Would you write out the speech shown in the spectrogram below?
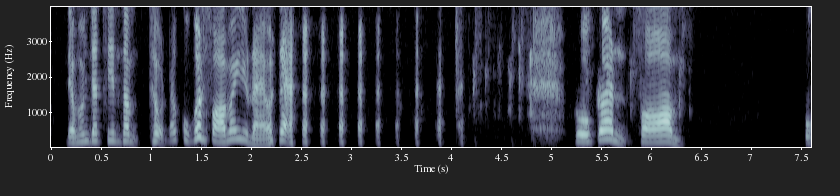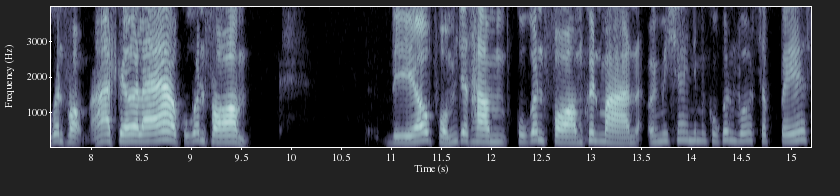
ๆ เดี๋ยวผมจะทีมทำแล้ว Google Form ไม่อยู่ไหนวะเนี่ย Google Form Google Form อ่าเจอแล้ว Google Form เดี๋ยวผมจะทำ Google Form ขึ้นมาเอ้ยไม่ใช่นี่มัน Google Workspace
